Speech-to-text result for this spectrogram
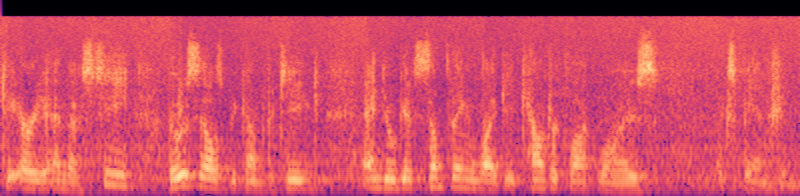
to area MST, those cells become fatigued, and you'll get something like a counterclockwise expansion.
